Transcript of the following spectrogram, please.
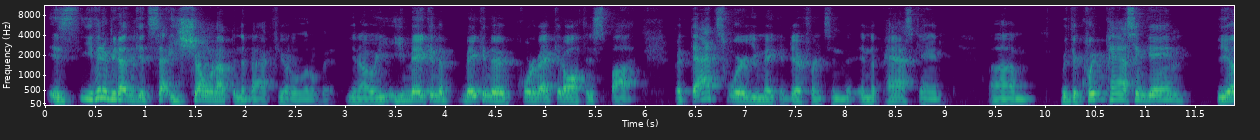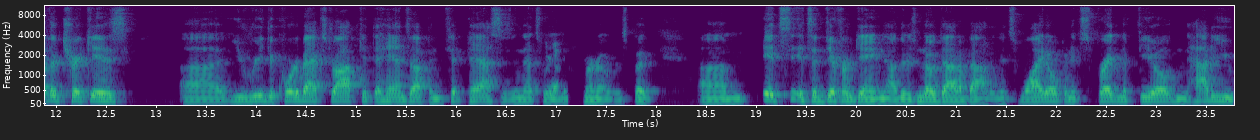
is even if he doesn't get set, he's showing up in the backfield a little bit. You know, he, he making the making the quarterback get off his spot. But that's where you make a difference in the in the pass game. Um, with the quick passing game, the other trick is uh, you read the quarterback's drop, get the hands up, and tip passes, and that's where Yeah. you get turnovers. But um, it's it's a different game now. There's no doubt about it. It's wide open. It's spread in the field, and how do you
